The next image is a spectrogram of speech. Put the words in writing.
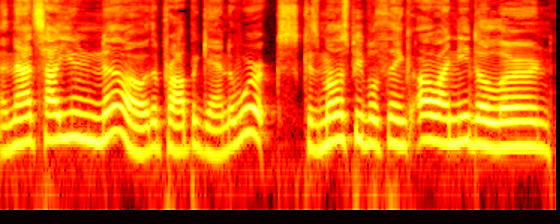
And that's how you know the propaganda works. Because most people think, oh, I need to learn,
